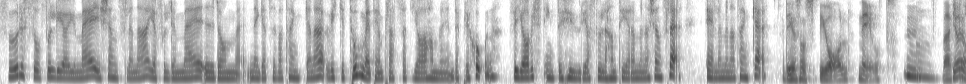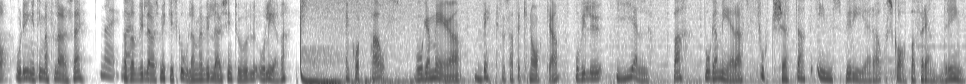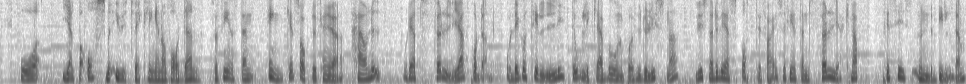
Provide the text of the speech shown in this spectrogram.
Förr så följde jag ju med i känslorna, jag följde med i de negativa tankarna, vilket tog mig till en plats att jag hamnade i en depression. För jag visste inte hur jag skulle hantera mina känslor eller mina tankar. Det är en sån spiral neråt. Mm. mm. Verkligen. Ja, ja, och det är ingenting man får lära sig. Nej. Alltså, vi lär oss mycket i skolan, men vi lär oss inte att, att leva. En kort paus. Våga Mera växer så att det knakar. Och vill du hjälpa Våga Mera att fortsätta att inspirera och skapa förändring och hjälpa oss med utvecklingen av podden så finns det en enkel sak du kan göra här och nu och det är att följa podden. Och det går till lite olika beroende på hur du lyssnar. Lyssnar du via Spotify så finns det en följa-knapp precis under bilden.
